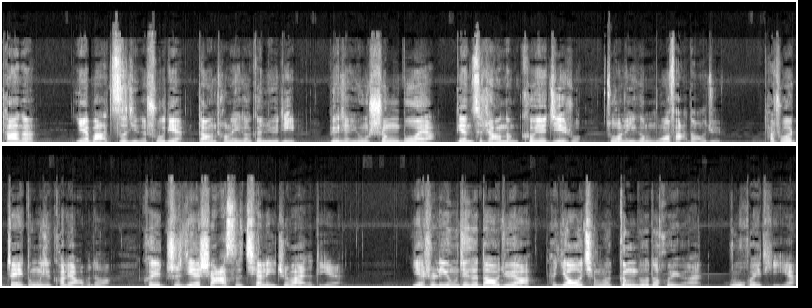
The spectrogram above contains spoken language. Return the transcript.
他呢，也把自己的书店当成了一个根据地，并且用声波呀、电磁场等科学技术做了一个魔法道具。他说这东西可了不得，可以直接杀死千里之外的敌人。也是利用这个道具啊，他邀请了更多的会员入会体验。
